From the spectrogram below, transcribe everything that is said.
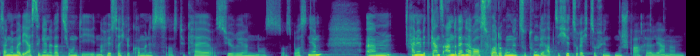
sagen wir mal, die erste Generation, die nach Österreich gekommen ist, aus Türkei, aus Syrien, aus, aus Bosnien, ähm, haben ja mit ganz anderen Herausforderungen zu tun gehabt, sich hier zurechtzufinden, Sprache lernen,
